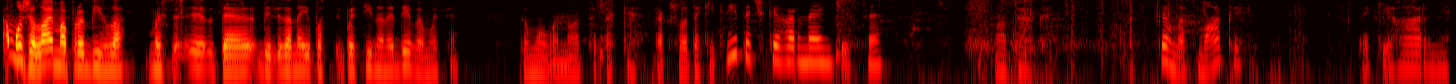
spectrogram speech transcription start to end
А може лайма пробігла. Ми ж е, те, за нею постійно не дивимося. Тому воно це таке. Так що отакі квіточки гарненькі, все. Отак. Це у нас маки. Такі гарні.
